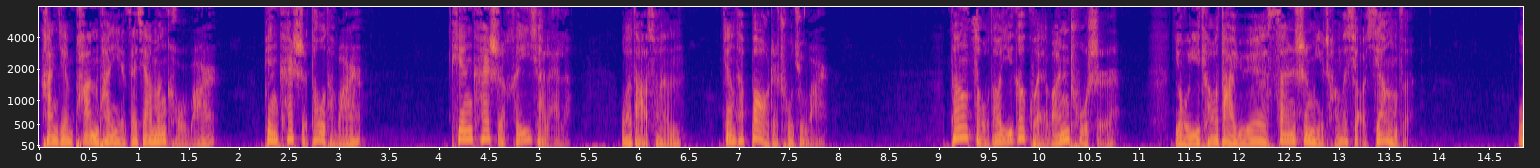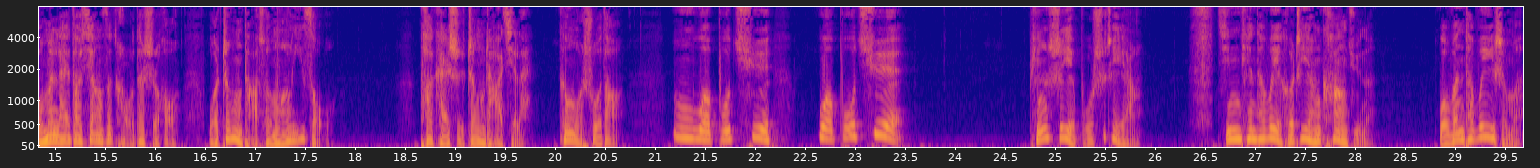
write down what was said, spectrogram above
看见潘潘也在家门口玩便开始逗他玩天开始黑下来了，我打算将他抱着出去玩当走到一个拐弯处时，有一条大约三十米长的小巷子。我们来到巷子口的时候，我正打算往里走，他开始挣扎起来，跟我说道：“我不去，我不去。”平时也不是这样，今天他为何这样抗拒呢？我问他为什么，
